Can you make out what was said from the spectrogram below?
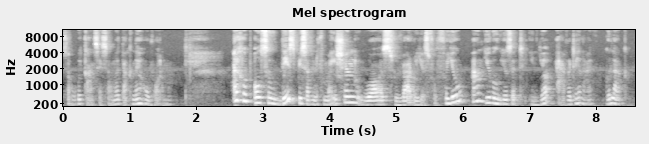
So we can't say so. Ми так не говоримо. I hope also this piece of information was very useful for you and you will use it in your everyday life. Good luck!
